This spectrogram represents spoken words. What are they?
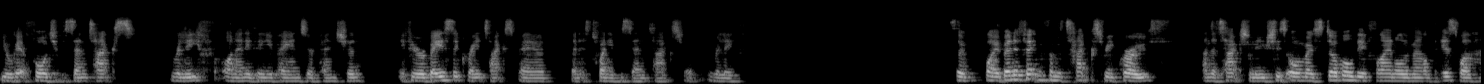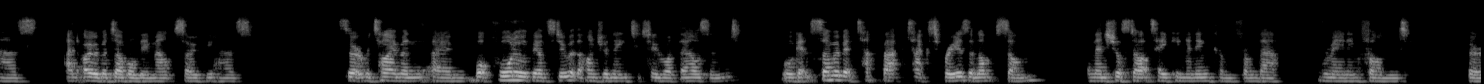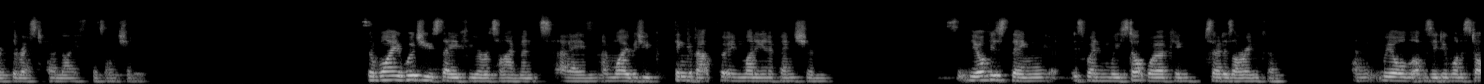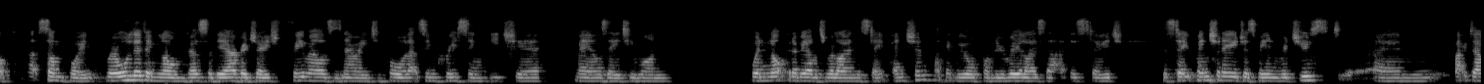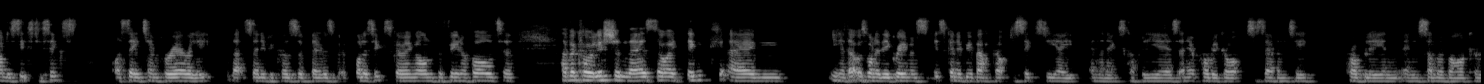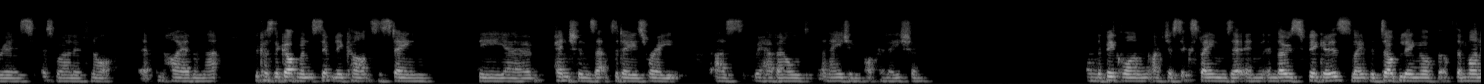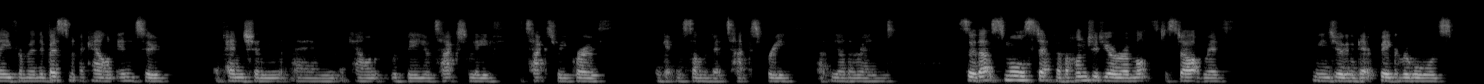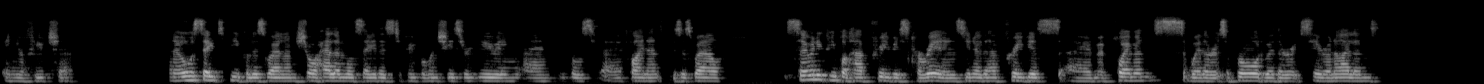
you'll get 40% tax relief on anything you pay into a pension. If you're a basic rate taxpayer, then it's 20% tax relief. So by benefiting from the tax-free growth and tax relief, she's almost double the final amount that Isabel has and over double the amount Sophie has. So at retirement, um, what Paula will be able to do at the 182 odd thousand, will get some of it ta back tax-free as a lump sum, and then she'll start taking an income from that remaining fund for the rest of her life potentially. So why would you save for your retirement? Um, and why would you think about putting money in a pension? So the obvious thing is when we stop working, so does our income. And we all obviously do want to stop at some point. We're all living longer. So the average age for females is now 84. That's increasing each year. Males 81. We're not going to be able to rely on the state pension. I think we all probably realize that at this stage. The state pension age has been reduced um, back down to 66 I'll say temporarily. but That's only because of there was a bit of politics going on for Fianna Fáil to have a coalition there. So I think um, you know that was one of the agreements. It's going to be back up to 68 in the next couple of years, and it'll probably go up to 70 probably in, in some of our careers as well, if not uh, higher than that, because the government simply can't sustain the uh, pensions at today's rate as we have an old an aging population. And the big one, I've just explained it in, in those figures, like the doubling of, of the money from an investment account into a pension um, account would be your tax relief, tax-free growth, and getting some of it tax-free at the other end. So that small step of 100 euro a month to start with means you're going to get big rewards in your future. And I always say to people as well, I'm sure Helen will say this to people when she's reviewing um, people's uh, finances as well, so many people have previous careers, you know, they have previous um, employments, whether it's abroad, whether it's here in Ireland.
